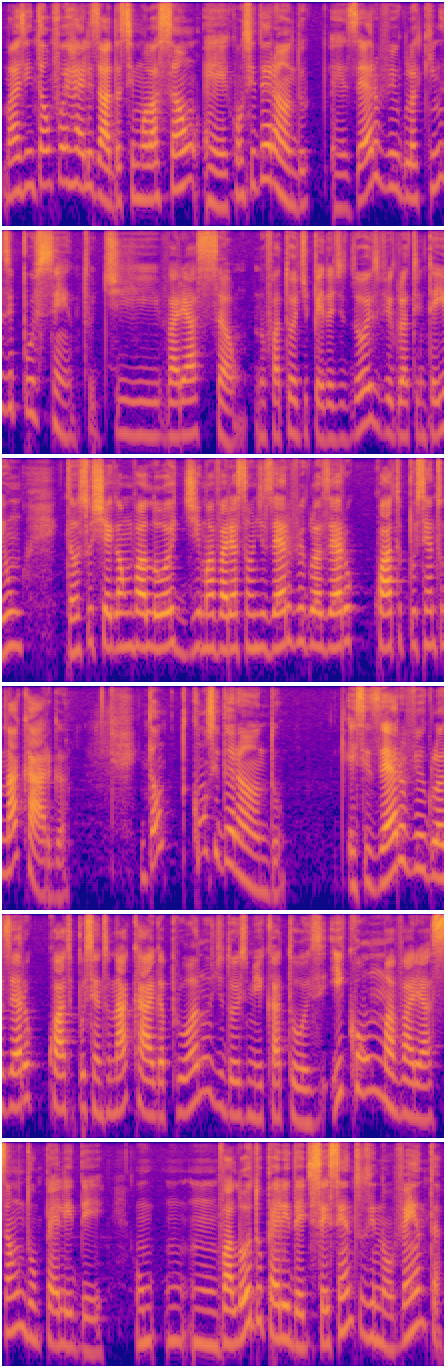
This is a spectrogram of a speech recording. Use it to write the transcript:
Mas então foi realizada a simulação é, considerando é, 0,15% de variação no fator de perda de 2,31, então isso chega a um valor de uma variação de 0,04% na carga. Então, considerando esse 0,04% na carga para o ano de 2014 e com uma variação do PLD, um, um, um valor do PLD de 690,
